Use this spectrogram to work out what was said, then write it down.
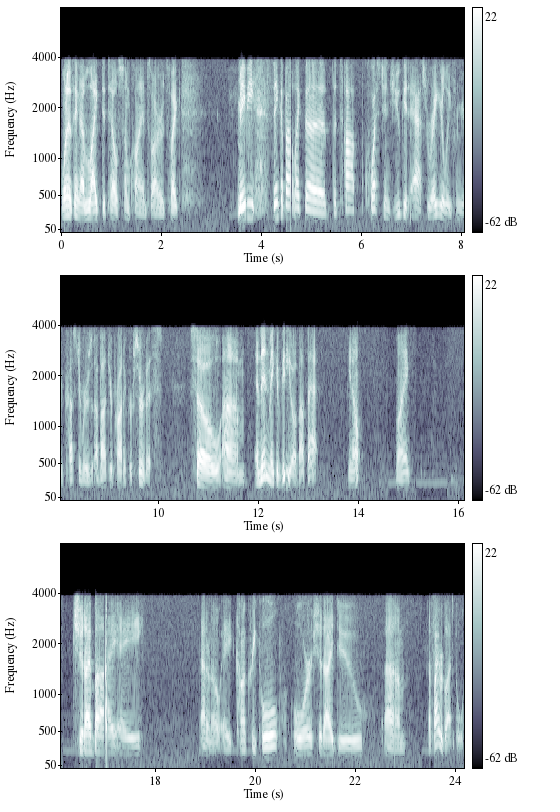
one of the things I like to tell some clients are it's like maybe think about like the the top questions you get asked regularly from your customers about your product or service. So, um, and then make a video about that. You know, like should I buy a I don't know a concrete pool or should I do um, a fiberglass pool?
